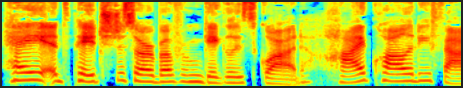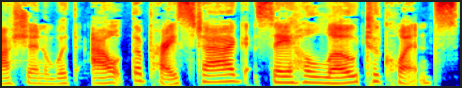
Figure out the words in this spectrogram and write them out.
Hey, it's Paige DeSorbo from Giggly Squad. High quality fashion without the price tag. Say hello to Quince.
